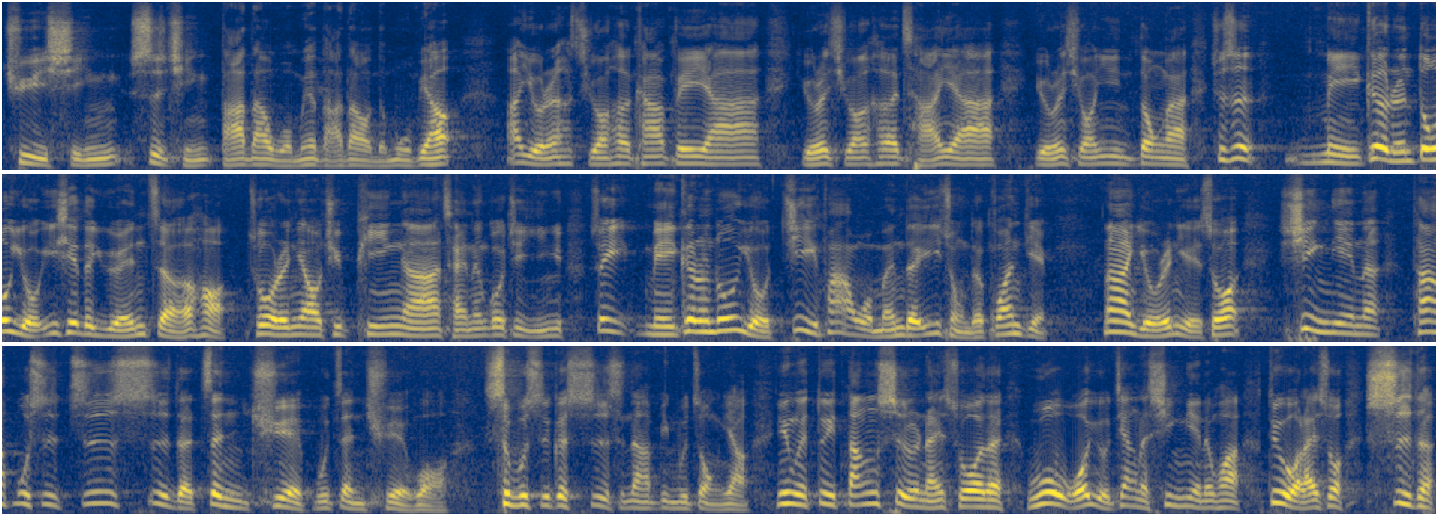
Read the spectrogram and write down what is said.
去行事情，达到我们要达到的目标啊！有人喜欢喝咖啡呀，有人喜欢喝茶呀，有人喜欢运动啊，就是每个人都有一些的原则哈，做人要去拼啊，才能够去赢。所以每个人都有计划我们的一种的观点。那有人也说，信念呢，它不是知识的正确不正确哦，是不是个事实呢，并不重要。因为对当事人来说呢，如果我有这样的信念的话，对我来说是的。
